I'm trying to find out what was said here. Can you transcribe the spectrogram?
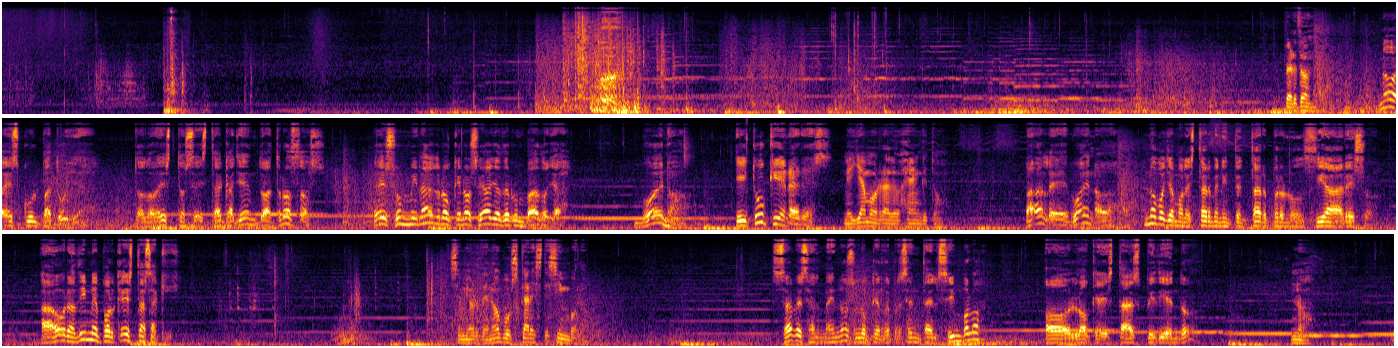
Perdón. No es culpa tuya. Todo esto se está cayendo a trozos. Es un milagro que no se haya derrumbado ya. Bueno, ¿y tú quién eres? Me llamo Rado Hangton. Vale, bueno. No voy a molestarme en intentar pronunciar eso. Ahora dime por qué estás aquí. Se me ordenó buscar este símbolo. ¿Sabes al menos lo que representa el símbolo? ¿O lo que estás pidiendo? No.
